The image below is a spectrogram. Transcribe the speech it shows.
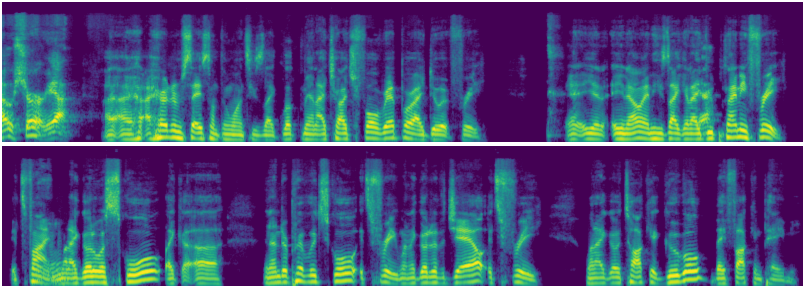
Oh sure, yeah. I I heard him say something once. He's like, "Look, man, I charge full rip or I do it free." and, you you know, and he's like, "And I yeah. do plenty free. It's fine. Mm-hmm. When I go to a school, like a, uh, an underprivileged school, it's free. When I go to the jail, it's free. When I go talk at Google, they fucking pay me."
